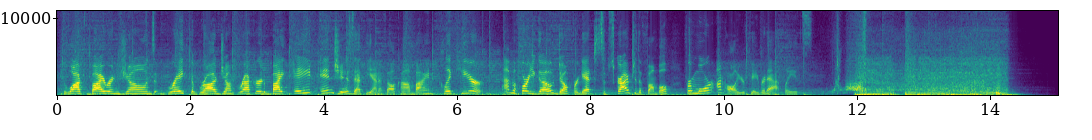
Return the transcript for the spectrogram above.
To watch Byron Jones break the broad jump record by 8 inches at the NFL Combine, click here. And before you go, don't forget to subscribe to The Fumble for more on all your favorite athletes.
